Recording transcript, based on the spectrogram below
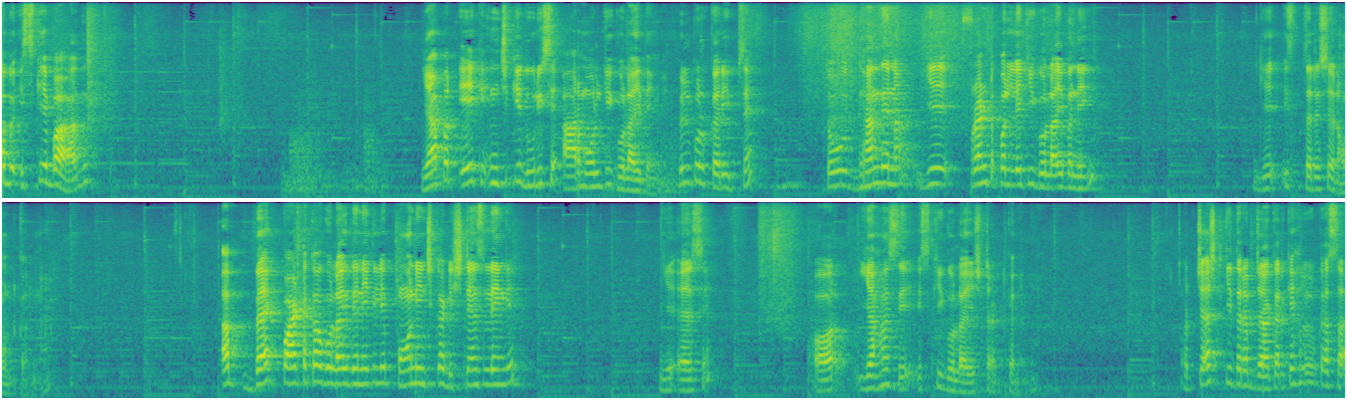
अब इसके बाद यहाँ पर एक इंच की दूरी से आर्म होल की गोलाई देंगे। बिल्कुल करीब से। तो ध्यान देना, ये फ्रंट पल्ले की गोलाई बनेगी। ये इस तरह से राउंड करना है। अब बैक पार्ट का गोलाई देने के लिए पौन इंच का डिस्टेंस लेंगे। ये ऐसे और यहाँ से इसकी गोलाई स्टार्ट करेंगे। और चेस्ट की तरफ़ जा करके हल्का सा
